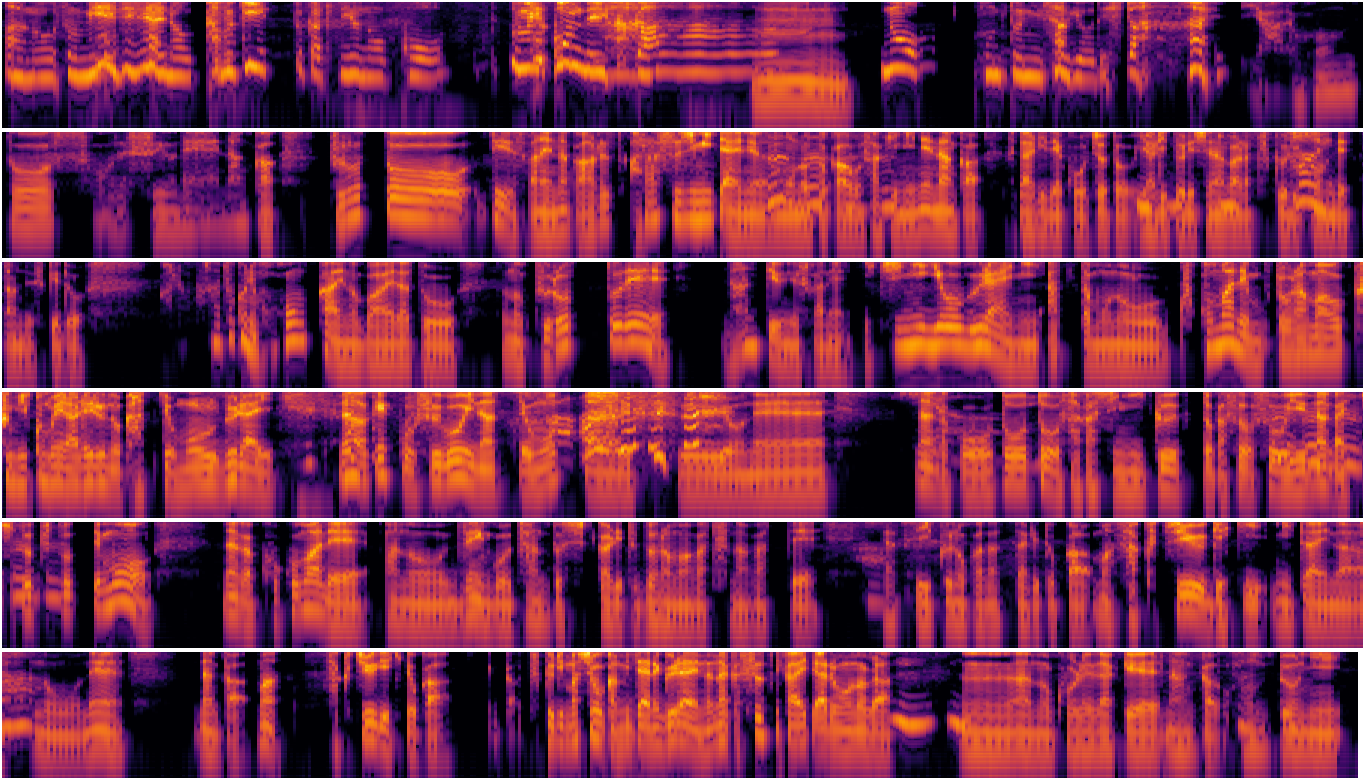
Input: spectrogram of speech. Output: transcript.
あの、その明治時代の歌舞伎とかっていうのをこう、埋め込んでいくかうあん。の、本当に作業でした。はい。いや、でも本当そうですよね。なんか、プロットっていいですかね、なんかある、あらすじみたいなものとかを先にね、なんか二人でこうちょっとやりとりしながら作り込んでいったんですけど、金子さん特に今回の場合だと、そのプロットで、なんていうんですかね、1、2行ぐらいにあったものを、ここまでドラマを組み込められるのかって思うぐらい、なんか結構すごいなって思ったんですよね。なんかこう、弟を探しに行くとか、そう、そういう、なんか一つとっても、なんかここまで、あの、前後ちゃんとしっかりとドラマが繋がってやっていくのかだったりとか、まあ、作中劇みたいなのをね、なんか、まあ、作中劇とか作りましょうかみたいなぐらいの、なんかスッて書いてあるものがう、ん、あの、これだけ、なんか本当に、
